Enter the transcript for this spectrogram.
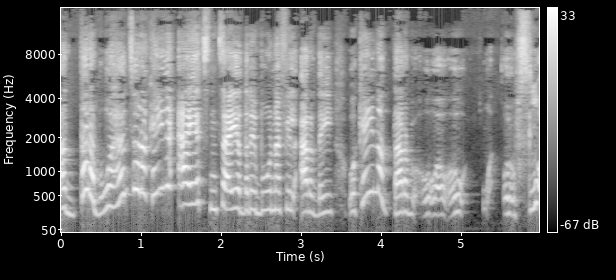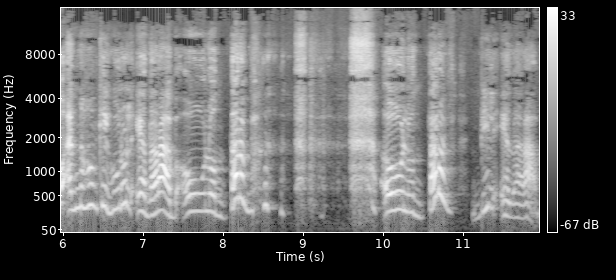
الضرب وها انت راه كاينة ايات نتا يضربون في الأرض وكاين الضرب وصلوا أنهم كيقولوا الإضراب. اولوا الضرب. اولوا الضرب بالإضراب.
